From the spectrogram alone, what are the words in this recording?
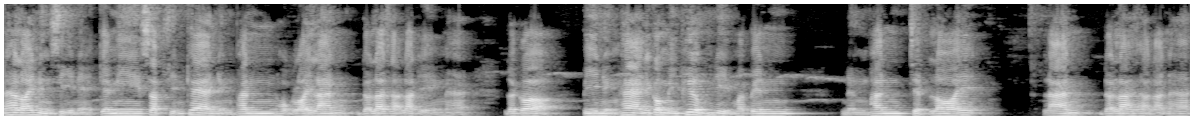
2514 เนี่ยแกมีทรัพย์สินแค่ 1,600 ล้านดอลลาร์สหรัฐเองนะฮะแล้วก็ปี 15 นี่ก็มีเพิ่มขึ้นอีกมาเป็น 1,700 ล้านดอลลาร์สหรัฐนะฮะ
